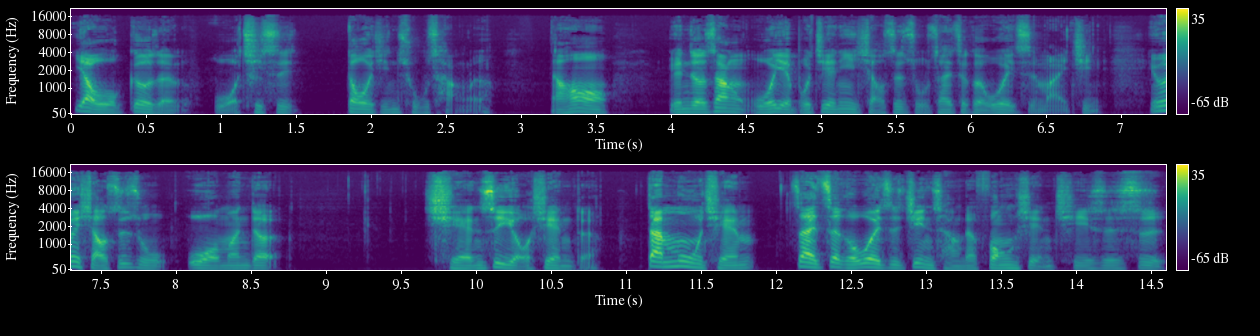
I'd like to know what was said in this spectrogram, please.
要我个人，我其实都已经出场了。然后原则上，我也不建议小资主在这个位置买进，因为小资主我们的钱是有限的，但目前在这个位置进场的风险其实是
